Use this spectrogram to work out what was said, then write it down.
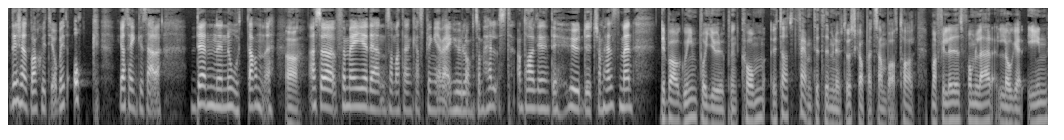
det känns bara skitjobbigt. Och jag tänker så här, den notan, ja, alltså för mig är den som att den kan springa iväg hur långt som helst. Antagligen inte hur dyrt som helst, men det är bara att gå in på jury.com. Det tar 5-10 minuter att skapa ett samboavtal. Man fyller i ett formulär, loggar in,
